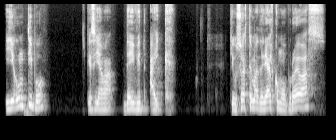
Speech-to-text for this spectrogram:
Y llegó un tipo que se llama David Icke, que usó este material como pruebas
